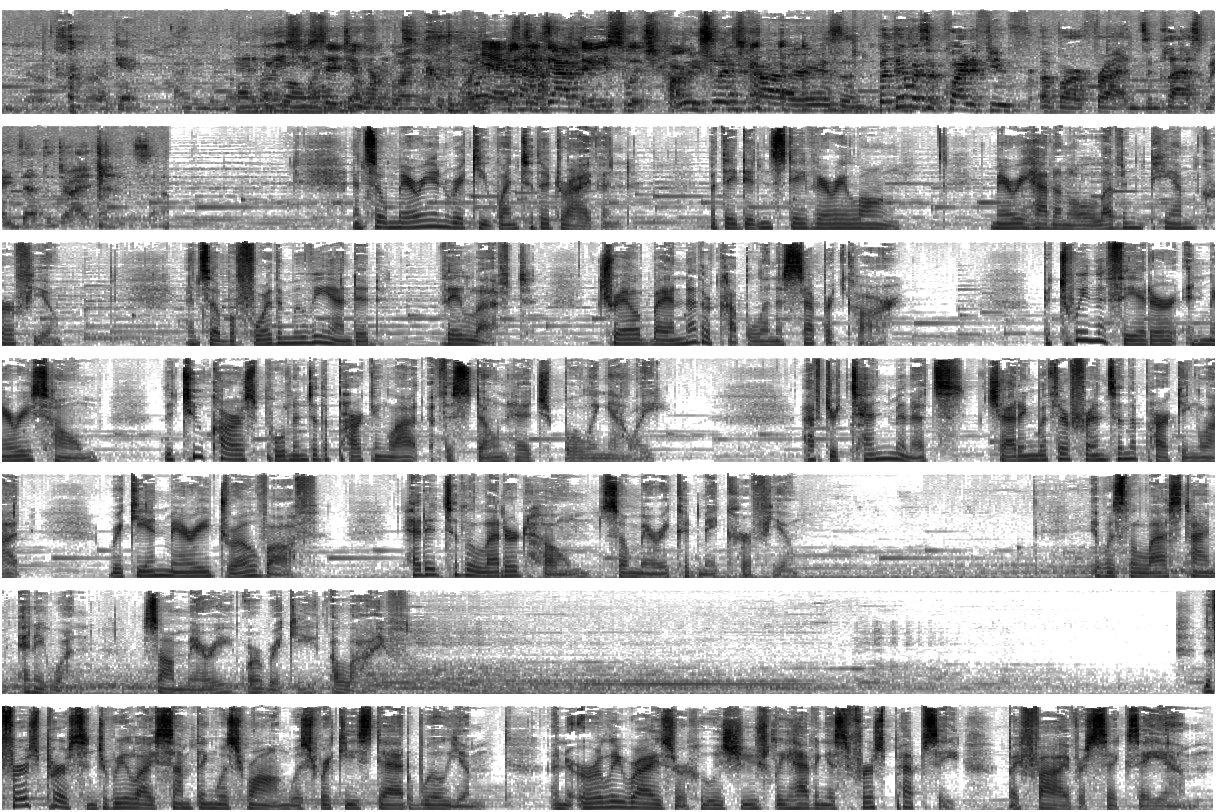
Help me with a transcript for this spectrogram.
Okay. I didn't know. Well, at least you said you weren't going with the boy. Yeah, Once you got there, you switched cars. We cars. switched cars, and but there was a, quite a few of our friends and classmates at the drive-in. So. And so Mary and Ricky went to the drive in, but they didn't stay very long. Mary had an 11 p.m. curfew. And so before the movie ended, they left, trailed by another couple in a separate car. Between the theater and Mary's home, the two cars pulled into the parking lot of the Stonehenge bowling alley. After 10 minutes chatting with their friends in the parking lot, Ricky and Mary drove off, headed to the Leonard home so Mary could make curfew. It was the last time anyone saw Mary or Ricky alive. The first person to realize something was wrong was Ricky's dad, William, an early riser who was usually having his first Pepsi by 5 or 6 a.m.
